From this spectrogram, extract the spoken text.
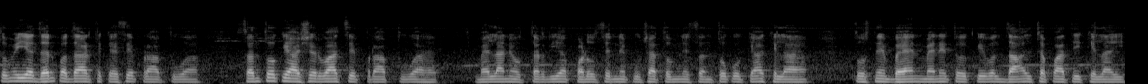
तुम्हें यह धन पदार्थ कैसे प्राप्त हुआ? संतों के आशीर्वाद से प्राप्त हुआ है। महिला ने उत्तर दिया, पड़ोसन ने पूछा, तुमने संतों को क्या खिलाया? तो उसने, बहन, मैंने तो केवल दाल चपाती खिलाई।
